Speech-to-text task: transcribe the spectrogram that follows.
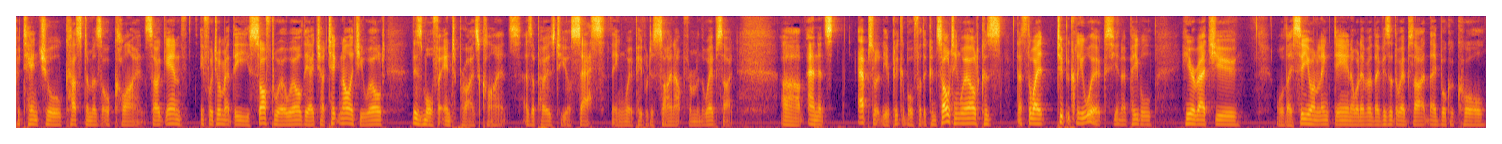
potential customers or clients. So again, if we're talking about the software world, the HR technology world, this is more for enterprise clients as opposed to your SaaS thing where people just sign up from the website. Uh, and it's absolutely applicable for the consulting world because that's the way it typically works. You know, people hear about you or they see you on LinkedIn or whatever, they visit the website, they book a call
